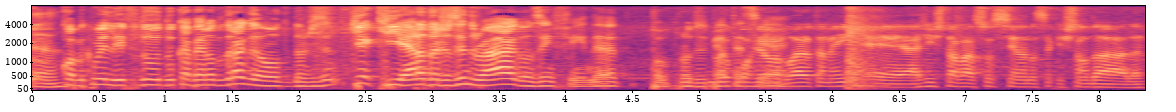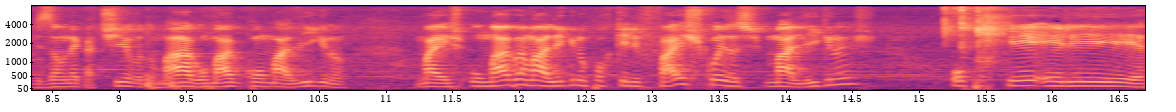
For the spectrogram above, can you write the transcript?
é. comic relief do, do Caverna do Dragão, do Dungeons and- que, que era Dungeons and Dragons, enfim, né? Pro- Produzido Me pela ocorreu agora também, é, a gente estava associando essa questão da, da visão negativa do mago, o mago com o maligno, mas o mago é maligno porque ele faz coisas malignas ou porque ele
